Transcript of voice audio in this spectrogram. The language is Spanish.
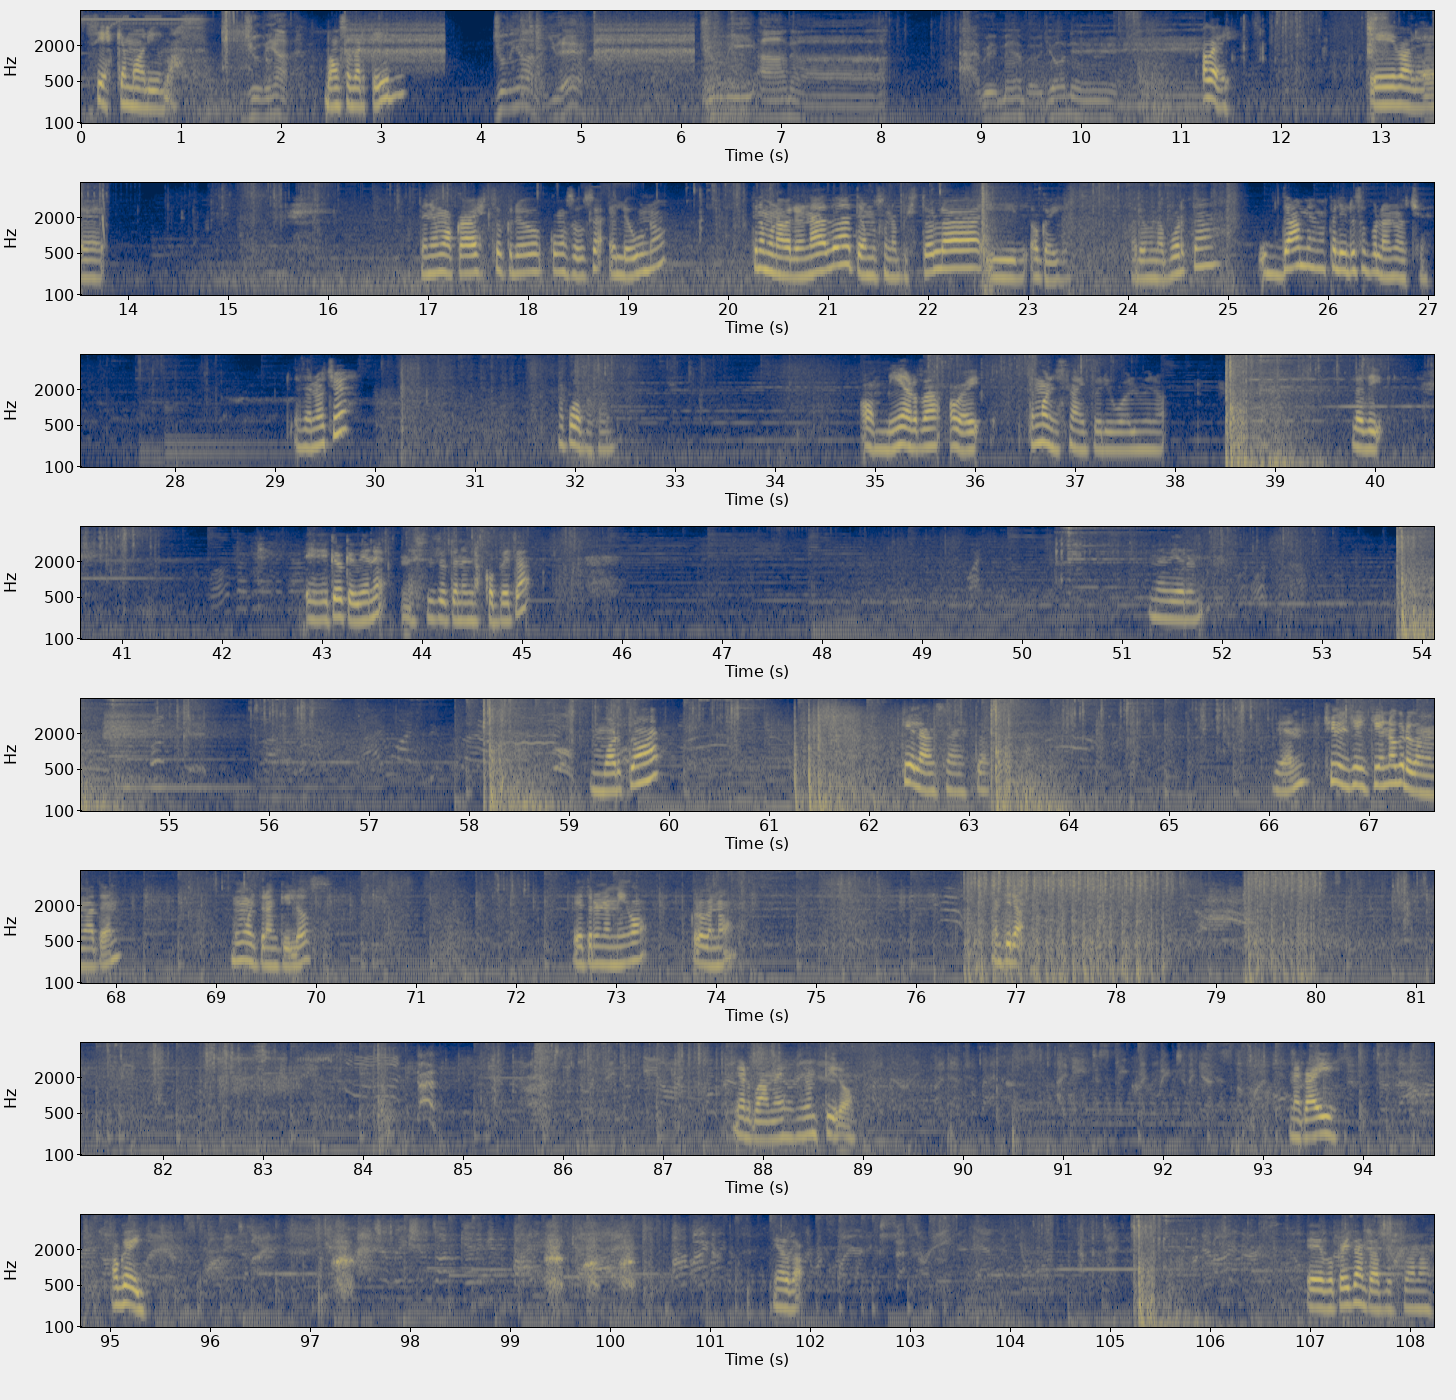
Si es que morimos. Juliana. Vamos a partir. Juliana, you there? Juliana. I remember your name. Ok. Eh, vale. Tenemos acá esto, creo, ¿cómo se usa? L1. Tenemos una granada, tenemos una pistola y... Ok. Abrimos la puerta. Updam es más peligroso por la noche. ¿Es de noche? No puedo pasar. Oh, mierda. Ok. Tengo el sniper igual, mira. La di. Eh, creo que viene. Necesito tener la escopeta. Me vieron. Muerto. ¿Qué lanza esto? Bien. Chill, chill, chill. No creo que me maten. Muy tranquilos. ¿Hay otro enemigo? Creo que no. Mentira. Mierda, me dio un tiro. Me caí. Ok. Mierda. Eh, porque hay tantas personas.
